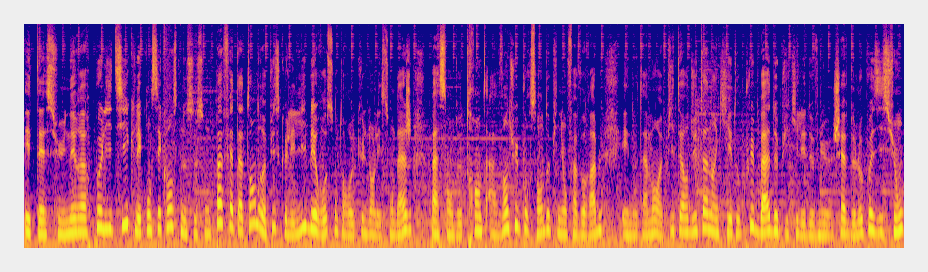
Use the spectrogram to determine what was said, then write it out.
Était-ce une erreur politique? Les conséquences ne se sont pas faites attendre puisque les libéraux sont en recul dans les sondages, passant de 30 à 28% d'opinion favorable, et notamment Peter Dutton qui est au plus bas depuis qu'il est devenu chef de l'opposition.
